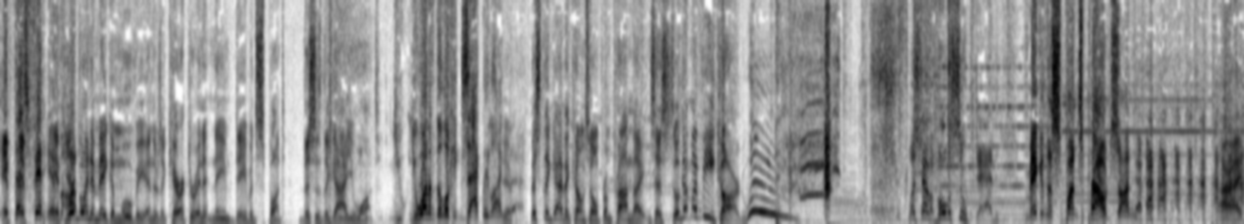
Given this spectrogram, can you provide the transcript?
it does fit him. If you're going to make a movie and there's a character in it named David Spunt, this is the guy you want. you you want him to look exactly like Yeah. that. This is the guy that comes home from prom night and says, "Still got my V card." Woo! Let's have a bowl of soup, Dad. Making the Spunts proud, son. All right.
